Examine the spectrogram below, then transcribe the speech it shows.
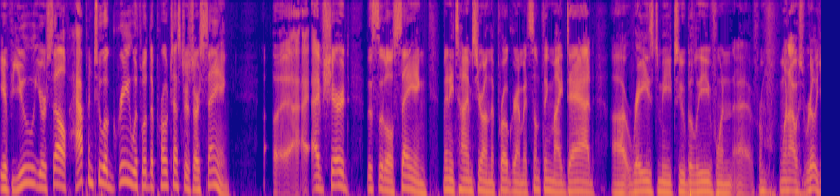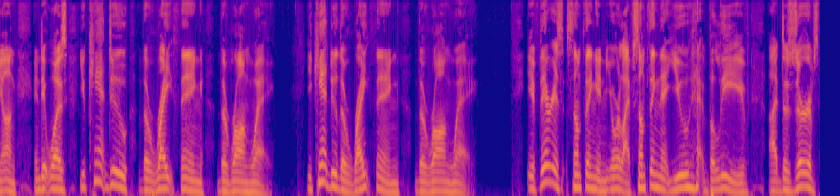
if you yourself happen to agree with what the protesters are saying. I, have shared this little saying many times here on the program. It's something my dad uh, raised me to believe when uh, from when I was real young, and it was you can't do the right thing the wrong way. You can't do the right thing the wrong way. If there is something in your life, something that you believe uh, deserves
